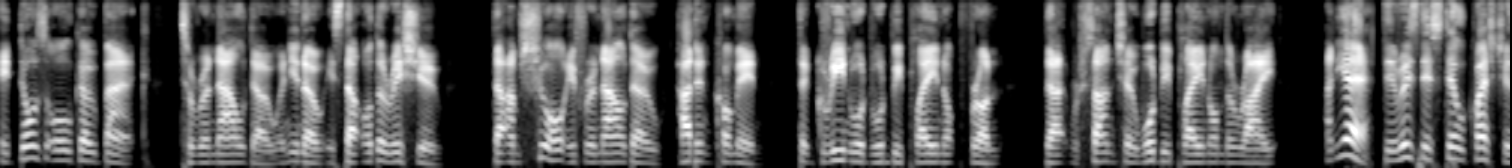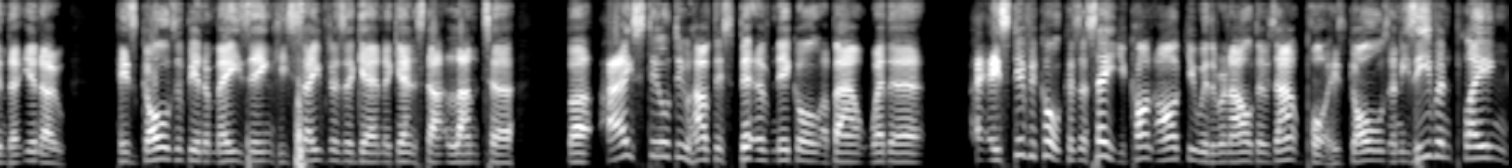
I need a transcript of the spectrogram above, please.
it does all go back to Ronaldo, and you know it's that other issue that I'm sure if Ronaldo hadn't come in, that Greenwood would be playing up front, that Sancho would be playing on the right. And yeah, there is this still question that, you know, his goals have been amazing. He saved us again against Atalanta. But I still do have this bit of niggle about whether it's difficult because I say you can't argue with Ronaldo's output, his goals, and he's even playing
